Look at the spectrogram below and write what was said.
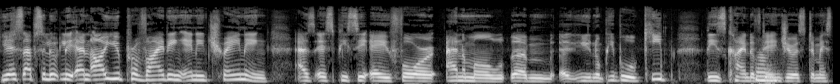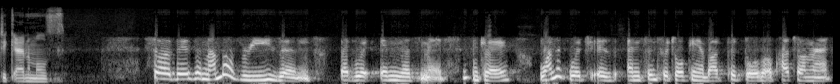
Yes, absolutely. And are you providing any training as SPCA for animal, um, uh, you know, people who keep these kind of dangerous domestic animals? So there's a number of reasons that we're in this mess, okay? One of which is, and since we're talking about pit bulls, I'll touch on that.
